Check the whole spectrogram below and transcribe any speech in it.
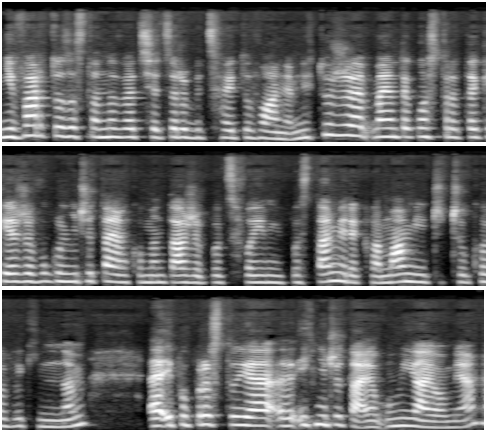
nie warto zastanawiać się, co robić z hejtowaniem. Niektórzy mają taką strategię, że w ogóle nie czytają komentarzy pod swoimi postami, reklamami czy czymkolwiek innym i po prostu je, ich nie czytają, omijają je.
